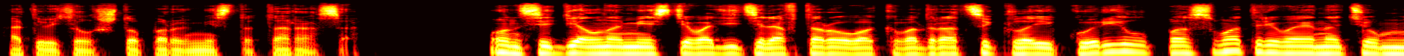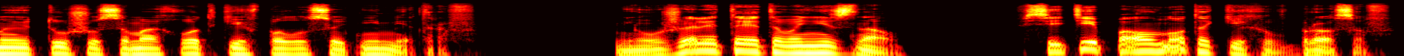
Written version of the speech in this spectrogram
ответил штопор вместо Тараса. Он сидел на месте водителя второго квадроцикла и курил, посматривая на темную тушу самоходки в полусотни метров. «Неужели ты этого не знал?» В сети полно таких вбросов.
